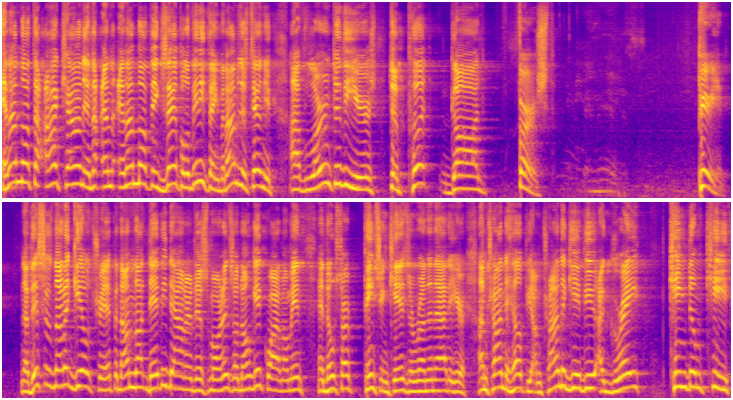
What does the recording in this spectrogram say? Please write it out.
And I'm not the icon and, and, and I'm not the example of anything, but I'm just telling you, I've learned through the years to put God first. Period. Now, this is not a guilt trip, and I'm not Debbie Downer this morning, so don't get quiet on me and, and don't start pinching kids and running out of here. I'm trying to help you. I'm trying to give you a great kingdom key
